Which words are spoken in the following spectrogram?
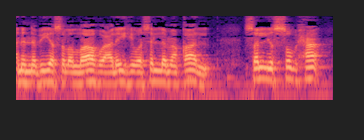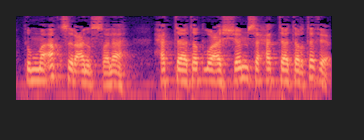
أن النبي صلى الله عليه وسلم قال صل الصبح ثم أقصر عن الصلاة حتى تطلع الشمس حتى ترتفع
